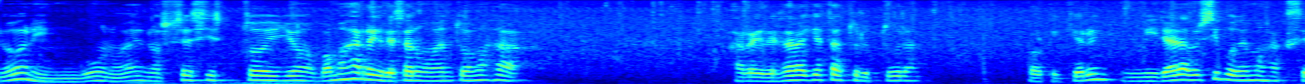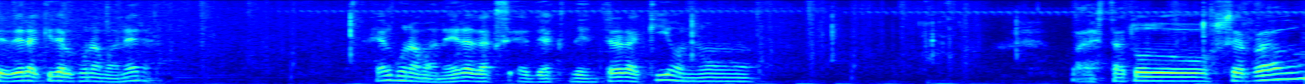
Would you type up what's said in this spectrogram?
No, ninguno, ¿eh? No sé si estoy yo... Vamos a regresar un momento, vamos a... A regresar aquí a esta estructura. Porque quiero mirar a ver si podemos acceder aquí de alguna manera. ¿Hay alguna manera de, entrar aquí o no? Está todo cerrado.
